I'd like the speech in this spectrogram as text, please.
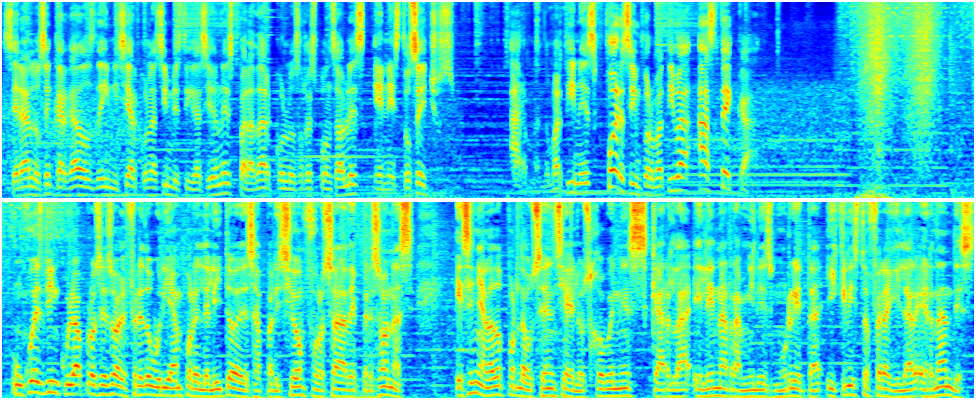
serán los encargados de iniciar con las investigaciones para dar con los responsables en estos hechos. Armando Martínez, Fuerza Informativa Azteca. Un juez vinculó a proceso a Alfredo Burián por el delito de desaparición forzada de personas. Es señalado por la ausencia de los jóvenes Carla Elena Ramírez Murrieta y Christopher Aguilar Hernández,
